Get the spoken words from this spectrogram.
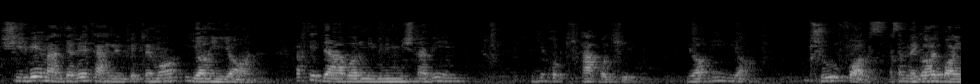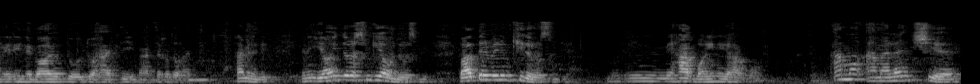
شیوه منطقه تحلیل فکر ما یا این یا آن وقتی دعوا رو می‌بینیم میشنویم میگیم خب حق با کیه یا این یا true false. اصلا نگاه binary نگاه دو دو حدی منطق دو حدی. همین دیگه. یعنی یا این درست میگه یا اون درست میگه. باید بریم ببینیم کی درست میگه. این حق با این یا حق اون. اما عملا چیه؟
